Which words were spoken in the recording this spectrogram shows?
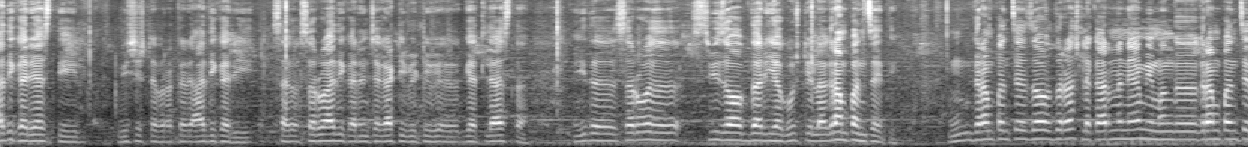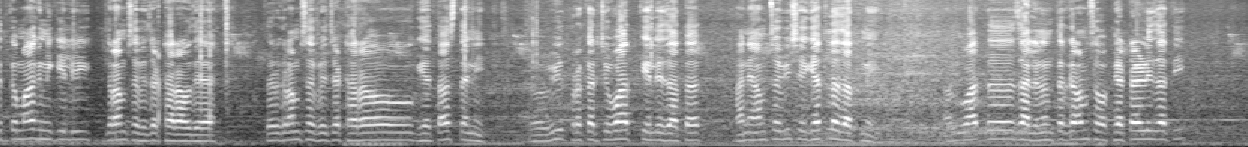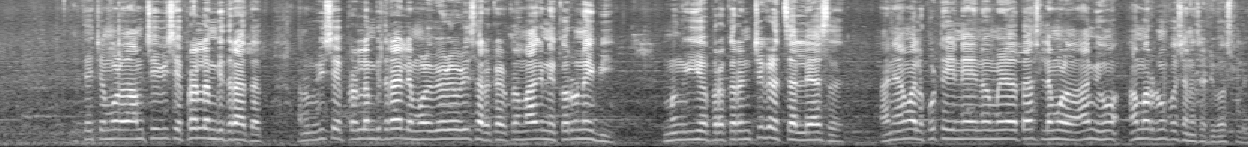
अधिकारी असतील विशिष्ट प्रकारे अधिकारी स सर्व अधिकाऱ्यांच्या गाठीभेटी घेतल्या असता इथं सर्व स्वी जबाबदारी या गोष्टीला ग्रामपंचायती ग्रामपंचायत जबाबदार असल्या कारणाने आम्ही मग ग्रामपंचायत का मागणी केली ग्रामसभेचा ठराव द्या. तर ग्रामसभेचा ठराव घेत असताना विविध प्रकारचे वाद केले जातात आणि आमचा विषय घेतला जात नाही. आणि वाद झाल्यानंतर ग्रामसभा फेटाळली जाते. त्याच्यामुळं आमचे विषय प्रलंबित राहतात. आणि विषय प्रलंबित राहिल्यामुळे वेळोवेळी सरकारकडे मागणी करू नये बी मग हे प्रकरण चिघळत चालले असं. आणि आम्हाला कुठेही न्याय न मिळत असल्यामुळं आम्ही हो- आमरण उपोषणासाठी बसलो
